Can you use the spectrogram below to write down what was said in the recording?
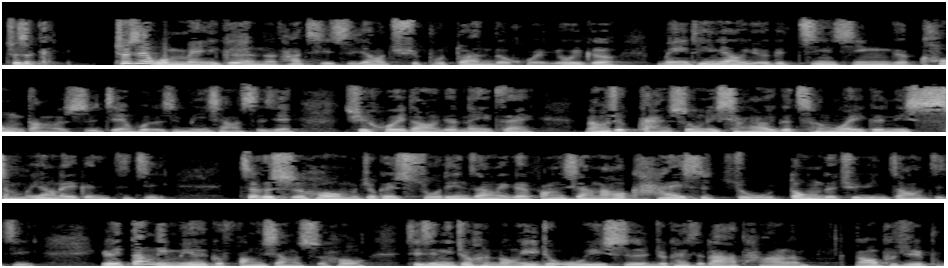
就是。就是我们每一个人呢，他其实要去不断的回，有一个每天要有一个静心一个空档的时间，或者是冥想时间，去回到你的内在，然后去感受你想要一个成为一个你什么样的一个你自己。这个时候，我们就可以锁定这样的一个方向，然后开始主动的去营造你自己。因为当你没有一个方向的时候，其实你就很容易就无意识的，你就开始邋遢了，然后不去不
